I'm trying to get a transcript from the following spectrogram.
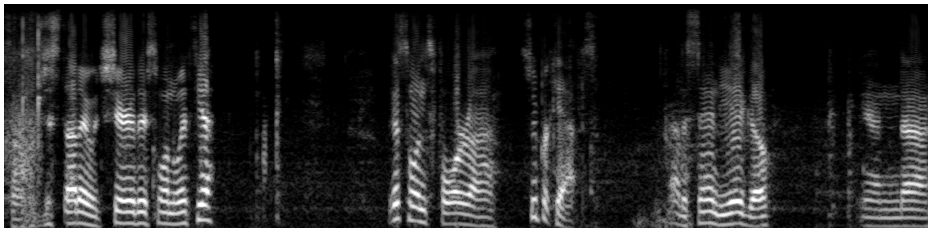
So just thought I would share this one with you. This one's for uh, Super Caps out of San Diego, and uh,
